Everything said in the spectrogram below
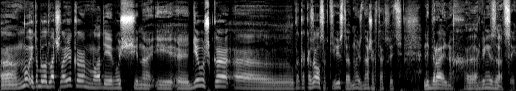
А, ну, это было два человека, молодые мужчина и э, девушка, э, как оказалось, активисты одной из наших, так сказать, либеральных э, организаций.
